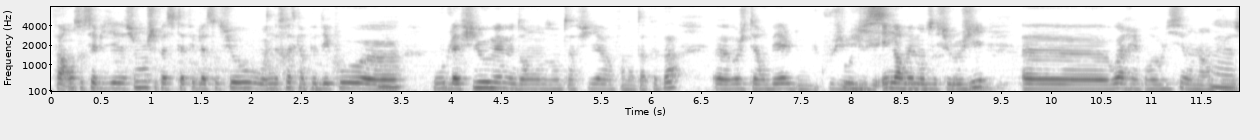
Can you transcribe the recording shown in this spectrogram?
enfin, en sociabilisation, je sais pas si t'as fait de la socio ou ne serait-ce qu'un peu d'éco euh, Mm. ou de la philo même dans, dans ta filière, enfin dans ta prépa. Euh, moi j'étais en BL, donc du coup j'ai lycée, énormément de sociologie. Ouais, rien qu'au lycée, on a un Mm. peu,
